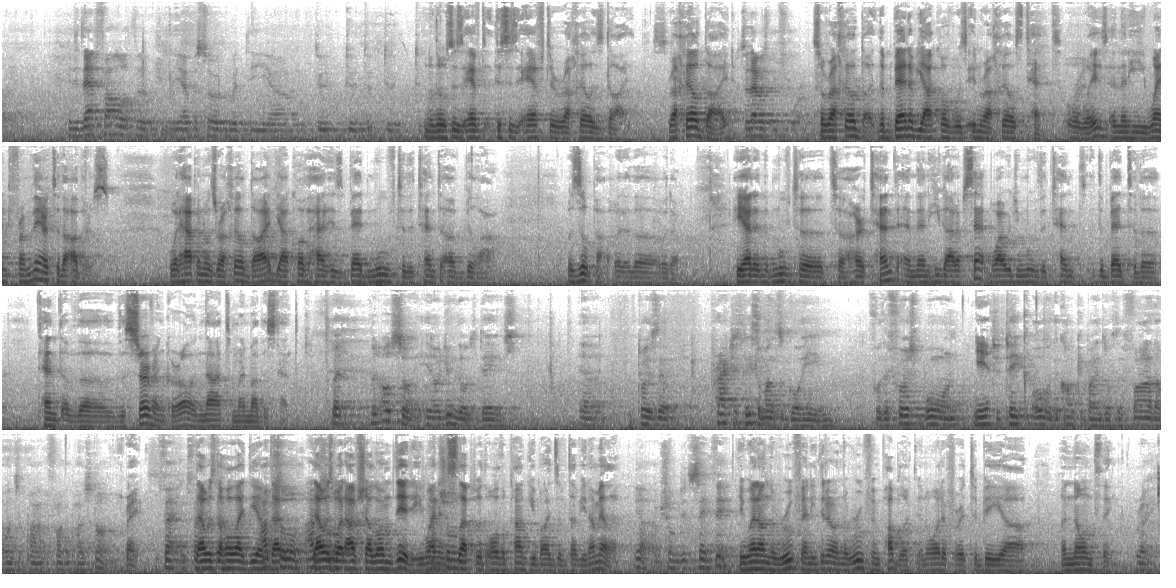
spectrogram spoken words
Did that follow the, the episode with the um, do do do do? do No, this is after this is after Rachel has died. Rachel died. So that was before. So Rachel died. The bed of Yaakov was in Rachel's tent always, and then he went from there to the others. What happened was Rachel died. Yaakov had his bed moved to the tent of Bilhah, or Zilpah, the whatever. He had it moved to, to her tent, and then he got upset. Why would you move the tent, the bed to the tent of the, the servant girl and not to my mother's tent? But, but also, you know, during those days, uh, was the practice, at least amongst Goyim, for the firstborn Yeah. to take over the concubines of the father once the pa- father passed on. Right. In fact, in fact That was the whole idea of Absalom, that. That was what Absalom- Avshalom did. He went and slept with all the concubines of David HaMelech. Yeah, Absalom did the same thing. He went on the roof, and he did it on the roof in public in order for it to be uh, a known thing. Right.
